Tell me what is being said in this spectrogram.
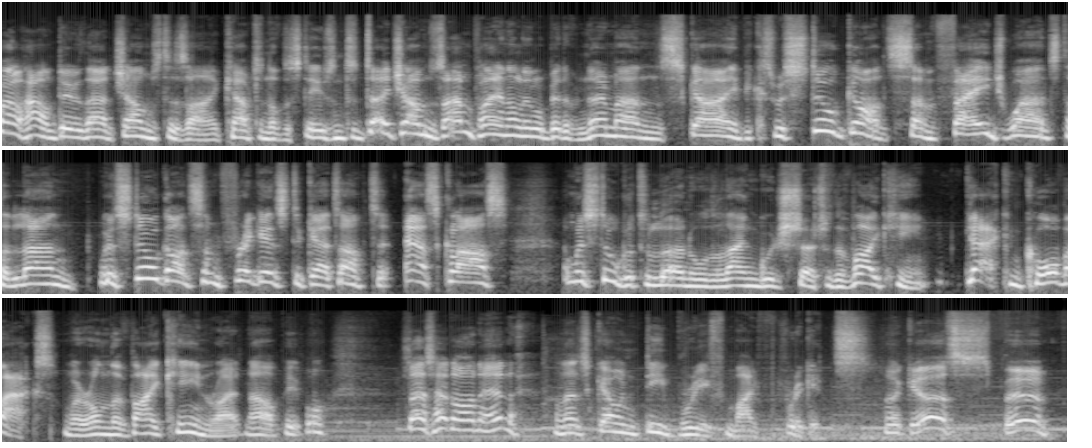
Well, how do that, chums? Design, captain of the Steves, and today, chums, I'm playing a little bit of No Man's Sky because we've still got some phage words to learn. We've still got some frigates to get up to S class, and we've still got to learn all the language such as the Vy'keen, Gek, and Korvax. We're on the Vy'keen right now, people. Let's head on in and let's go and debrief my frigates. I guess. Boom.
